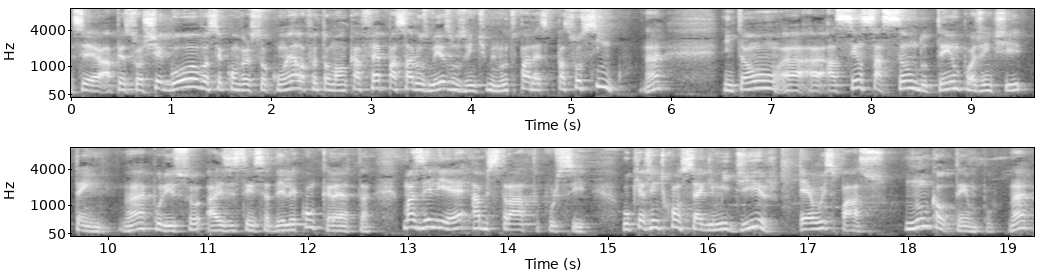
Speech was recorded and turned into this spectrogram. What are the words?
se a pessoa chegou, você conversou com ela, foi tomar um café, passaram os mesmos 20 minutos, parece que passou 5, né? Então a, a, sensação do tempo a gente tem, né? por isso a existência dele é concreta, mas ele é abstrato por si. O que a gente consegue medir é o espaço. nunca o tempo. Né?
